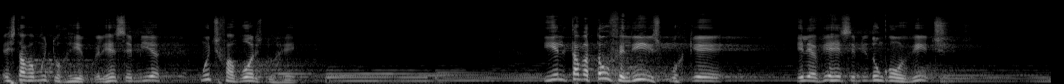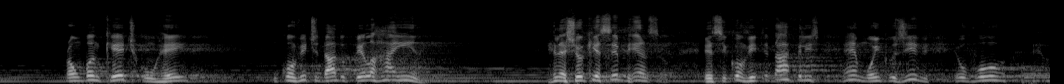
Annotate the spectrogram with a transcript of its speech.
Ele estava muito rico, ele recebia muitos favores do rei. E ele estava tão feliz porque ele havia recebido um convite para um banquete com o rei um convite dado pela rainha. Ele achou que ia ser bênção. Esse convite estava feliz. É, amor, inclusive, eu vou é,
